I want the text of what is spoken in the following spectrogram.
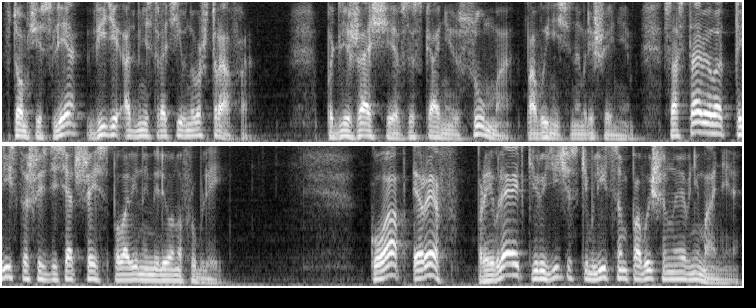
в том числе в виде административного штрафа – Подлежащая взысканию сумма по вынесенным решениям составила 366,5 миллионов рублей. КОАП РФ проявляет к юридическим лицам повышенное внимание,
